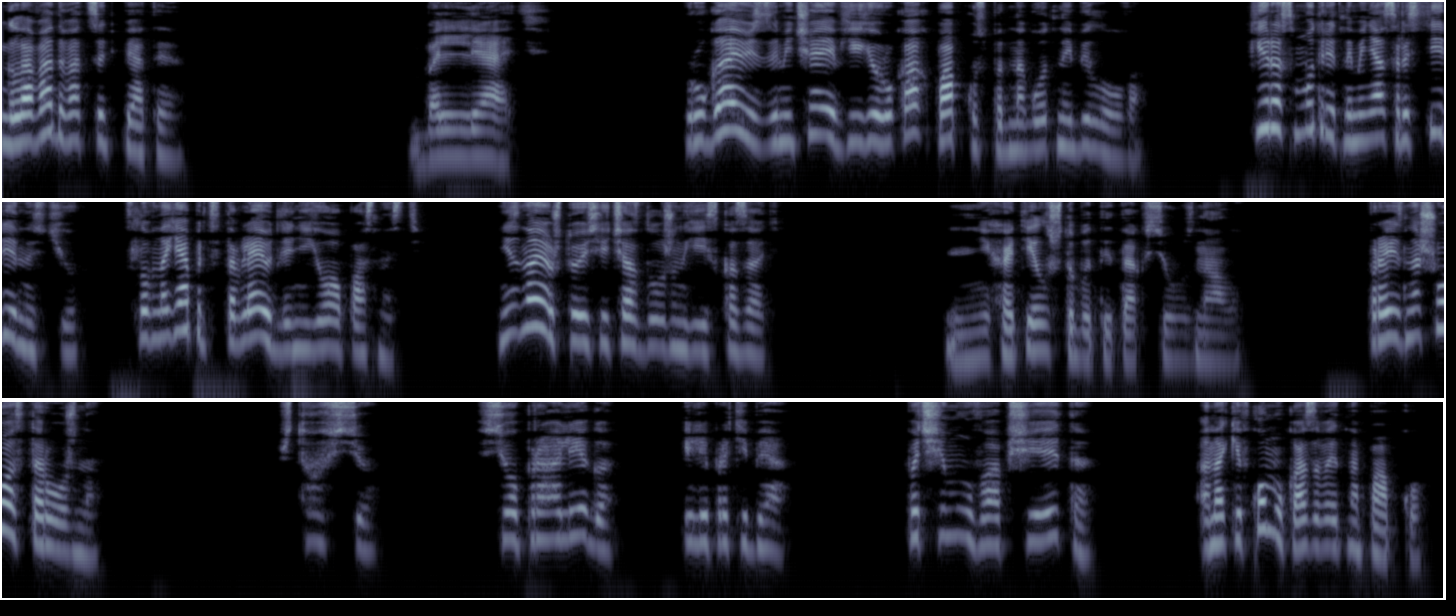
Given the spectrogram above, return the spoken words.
Глава двадцать пятая. Блять. Ругаюсь, замечая в ее руках папку с подноготной Белова. Кира смотрит на меня с растерянностью, словно я представляю для нее опасность. Не знаю, что я сейчас должен ей сказать. Не хотел, чтобы ты так все узнала. Произношу осторожно. Что все? Все про Олега или про тебя? Почему вообще это? Она кивком указывает на папку.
